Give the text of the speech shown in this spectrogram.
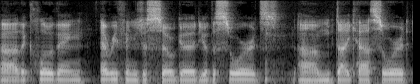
uh, the clothing, everything is just so good. You have the swords, um, die cast sword.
